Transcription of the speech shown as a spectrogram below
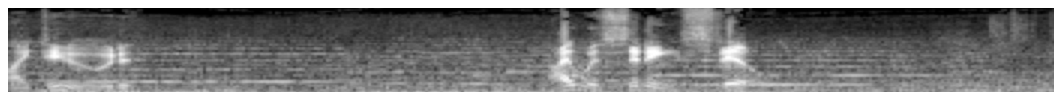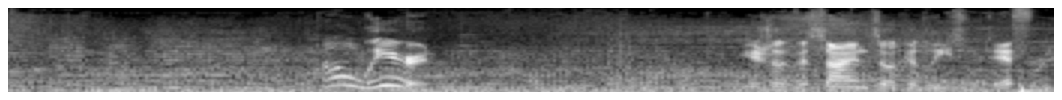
My dude. I was sitting still. Oh, weird. Usually the signs look at least different.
